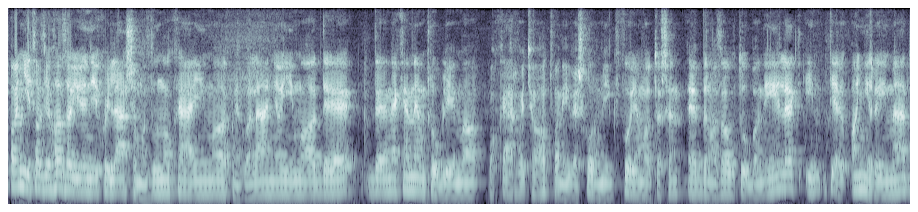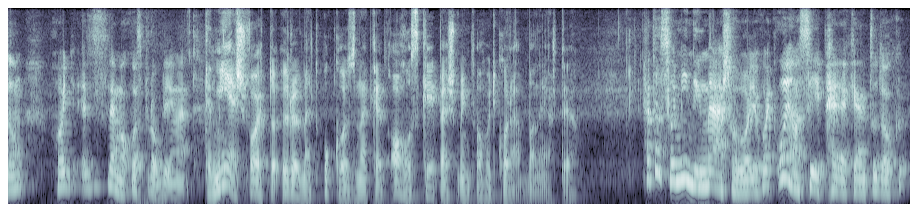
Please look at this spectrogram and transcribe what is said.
annyit azért hazajönnék, hogy lássam az unokáimat, meg a lányaimat, de, de nekem nem probléma, akár hogyha 60 éves koromig folyamatosan ebben az autóban élek. Én tényleg annyira imádom, hogy ez nem okoz problémát. Te milyen fajta örömet okoz neked ahhoz képest, mint ahogy korábban értél? Hát az, hogy mindig máshol vagyok, hogy olyan szép helyeken tudok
